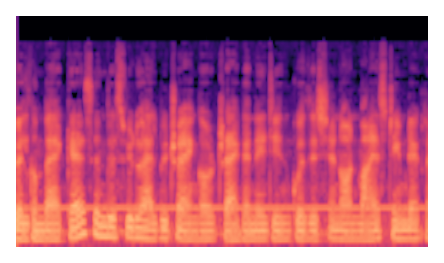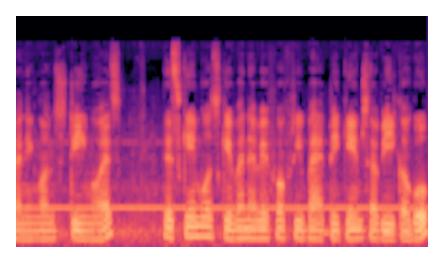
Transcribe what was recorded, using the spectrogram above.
Welcome back guys, in this video I'll be trying out Dragon Age Inquisition on my Steam Deck running on SteamOS. This game was given away for free by Epic Games a week ago.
